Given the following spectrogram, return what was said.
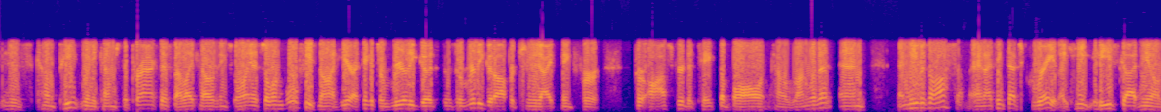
his compete when he comes to practice. I like how everything's going. And so when Wolfie's not here, I think it's a really good. It was a really good opportunity, I think, for for Oscar to take the ball and kind of run with it. And and he was awesome. And I think that's great. Like he he's got you know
